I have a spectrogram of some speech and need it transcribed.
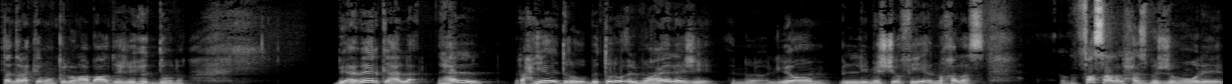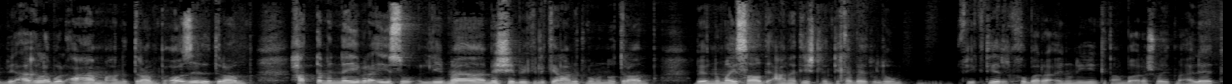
تنركبهم كلهم على بعض يجوا يهدونا. بأمريكا هلأ. هل رح يقدروا بطرق المعالجة إنه اليوم اللي مشيوا فيه إنه خلص انفصل الحزب الجمهوري بأغلبه الأعم عن ترامب عزل ترامب حتى من نايب رئيسه اللي ما مشي اللي كان عم يطلبوا منه ترامب بإنه ما يصادق على نتيجة الانتخابات واللي هو في كتير خبراء قانونيين كنت عم بقرأ شوية مقالات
